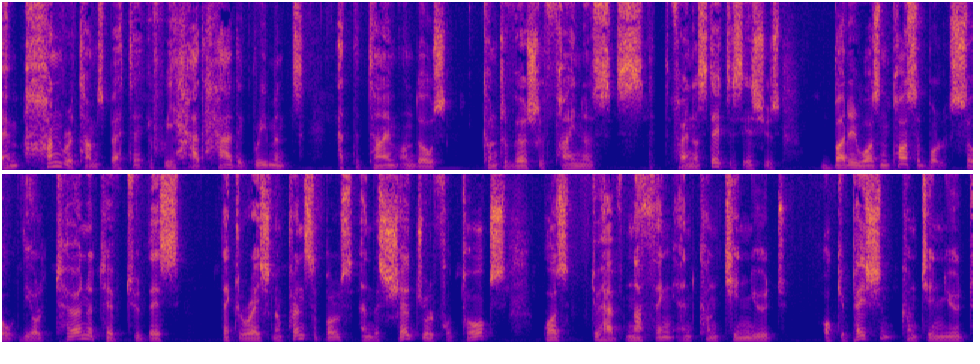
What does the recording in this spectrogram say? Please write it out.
a um, hundred times better if we had had agreements at the time on those controversial final, final status issues, but it wasn't possible. So, the alternative to this declaration of principles and the schedule for talks was to have nothing and continued occupation, continued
